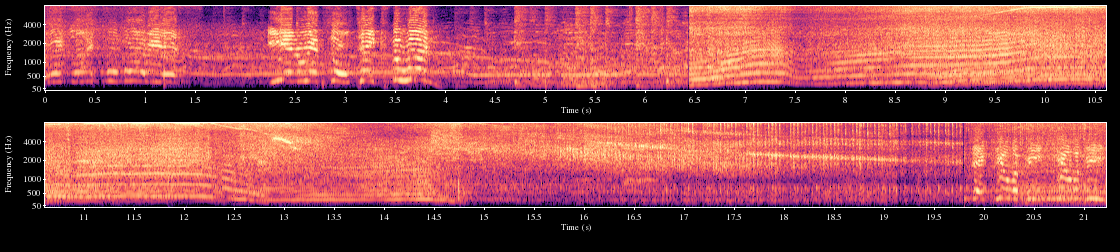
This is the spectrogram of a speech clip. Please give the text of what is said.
Red light for Marius. Ian Repsold takes the win. Kill the beat, kill the beat.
